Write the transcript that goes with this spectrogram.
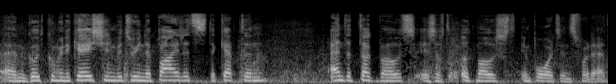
And good communication between the pilots, the captain, and the tugboats is of the utmost importance for that.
